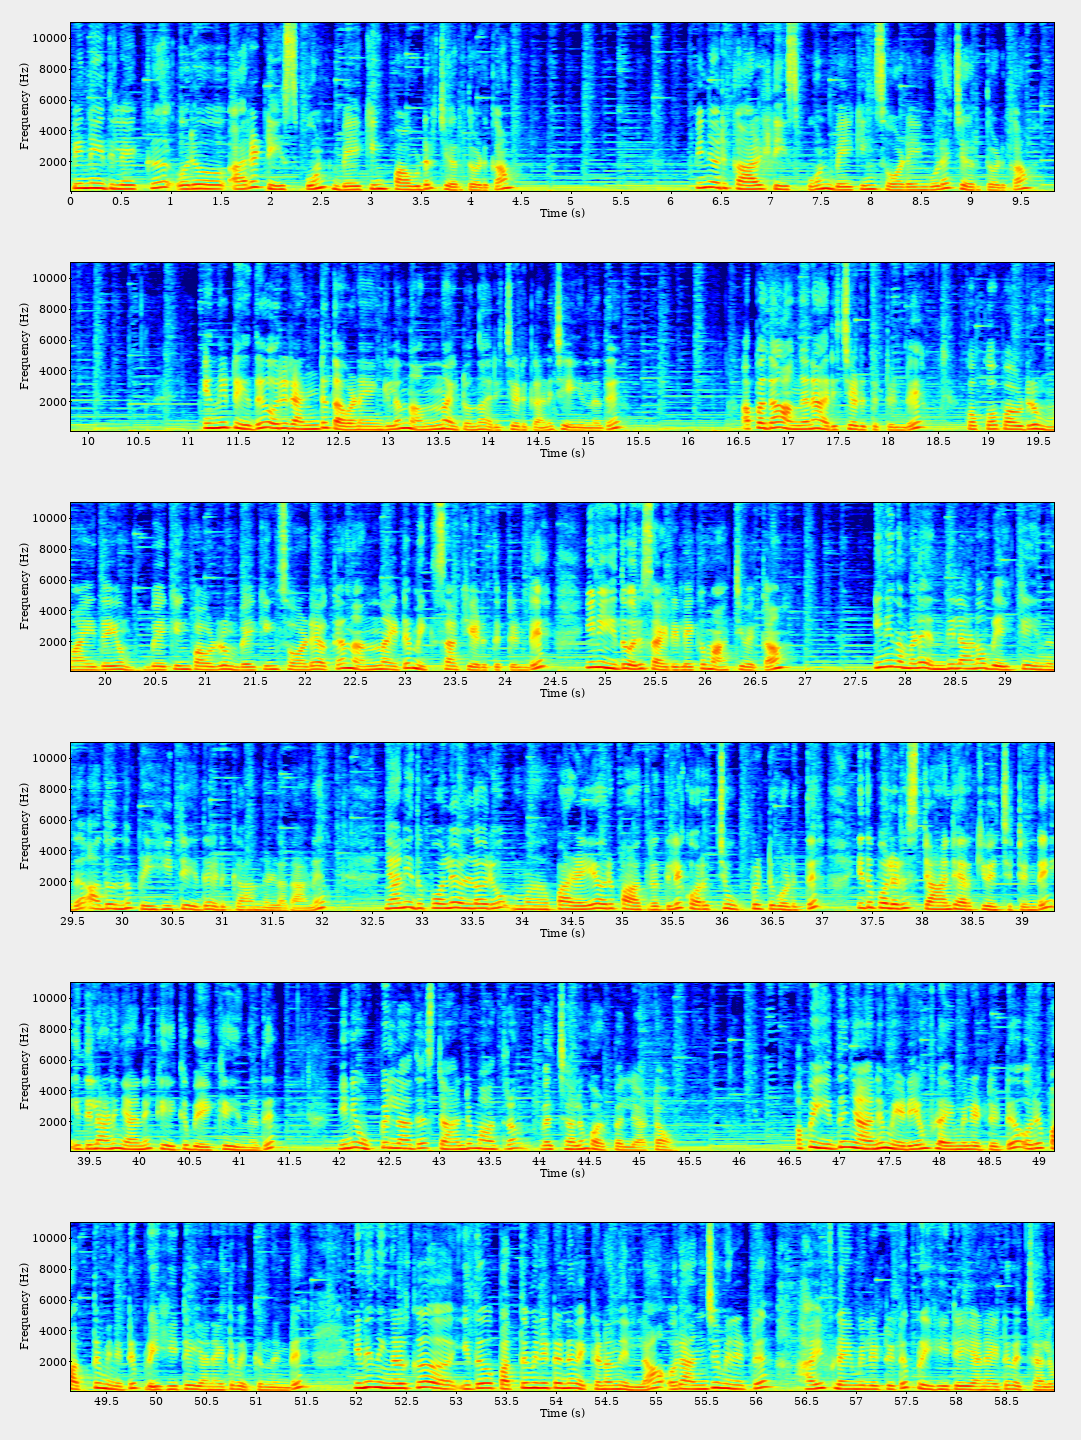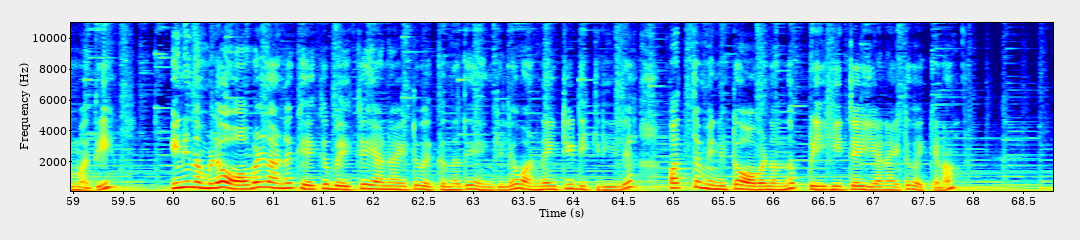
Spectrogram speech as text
പിന്നെ ഇതിലേക്ക് ഒരു അര ടീസ്പൂൺ ബേക്കിംഗ് പൗഡർ ചേർത്ത് കൊടുക്കാം. പിന്നെ ഒരു കാൽ ടീസ്പൂൺ ബേക്കിംഗ് സോഡയും കൂടെ ചേർത്ത് കൊടുക്കാം. എന്നിട്ട് ഇത് ഒരു രണ്ട് തവണയെങ്കിലും നന്നായിട്ടൊന്ന് അരിച്ചെടുക്കുകയാണ് ചെയ്യുന്നത്. അപ്പോൾ ഇതാ അങ്ങനെ അരിച്ചെടുത്തിട്ടുണ്ട്. കൊക്കോ പൗഡറും മൈദയും ബേക്കിംഗ് പൗഡറും ബേക്കിംഗ് സോഡയും ഒക്കെ നന്നായിട്ട് മിക്സാക്കി എടുത്തിട്ടുണ്ട്. ഇനി ഇത് ഒരു സൈഡിലേക്ക് മാറ്റി വെക്കാം. ഇനി നമ്മൾ എന്തിലാണോ ബേക്ക് ചെയ്യുന്നത് അതൊന്ന് പ്രീഹീറ്റ് ചെയ്ത് എടുക്കുക എന്നുള്ളതാണ്. ഞാൻ ഇതുപോലെയുള്ള ഒരു പഴയ ഒരു പാത്രത്തിൽ കുറച്ച് ഉപ്പിട്ട് കൊടുത്ത് ഇതുപോലൊരു സ്റ്റാൻഡ് ഇറക്കി വെച്ചിട്ടുണ്ട്. ഇതിലാണ് ഞാൻ കേക്ക് ബേക്ക് ചെയ്യുന്നത്. ഇനി ഉപ്പില്ലാതെ സ്റ്റാൻഡ് മാത്രം വെച്ചാലും കുഴപ്പമില്ല കേട്ടോ. അപ്പോൾ ഇത് ഞാൻ മീഡിയം ഫ്ലെയിമിലിട്ടിട്ട് ഒരു പത്ത് മിനിറ്റ് പ്രീഹീറ്റ് ചെയ്യാനായിട്ട് വെക്കുന്നുണ്ട്. ഇനി നിങ്ങൾക്ക് ഇത് പത്ത് മിനിറ്റ് തന്നെ വെക്കണമെന്നില്ല. ഒരു അഞ്ച് മിനിറ്റ് ഹൈ ഫ്ലെയിമിലിട്ടിട്ട് പ്രീഹീറ്റ് ചെയ്യാനായിട്ട് വെച്ചാലും മതി. ഇനി നമ്മൾ ഓവണിലാണ് കേക്ക് ബേക്ക് ചെയ്യാനായിട്ട് വെക്കുന്നത് എങ്കിൽ വൺ എയ്റ്റി ഡിഗ്രിയിൽ പത്ത് മിനിറ്റ് ഓവൺ ഒന്ന് പ്രീഹീറ്റ് ചെയ്യാനായിട്ട് വെക്കണം.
